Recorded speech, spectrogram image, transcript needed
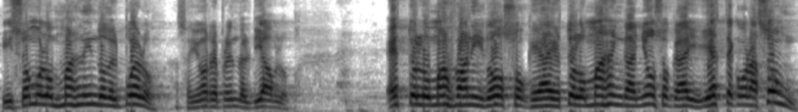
Y somos los más lindos del pueblo. El Señor reprende el diablo. Esto es lo más vanidoso que hay, esto es lo más engañoso que hay. Y este corazón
